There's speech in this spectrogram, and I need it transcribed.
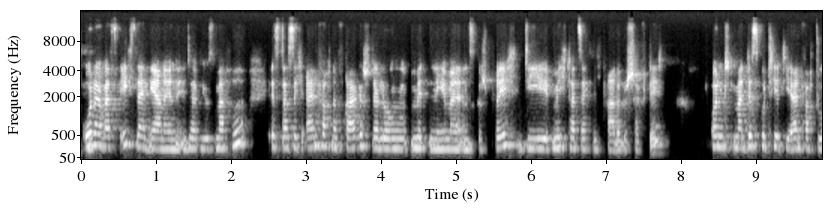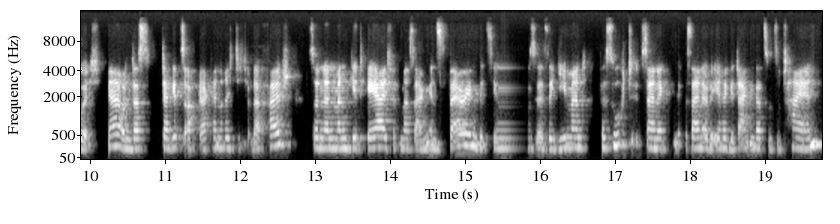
oder was ich sehr gerne in Interviews mache, ist, dass ich einfach eine Fragestellung mitnehme ins Gespräch, die mich tatsächlich gerade beschäftigt. Und man diskutiert die einfach durch. Ja, und das, da gibt es auch gar kein richtig oder falsch, sondern man geht eher, ich würde mal sagen, ins Sparring, beziehungsweise jemand versucht, seine, seine oder ihre Gedanken dazu zu teilen.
